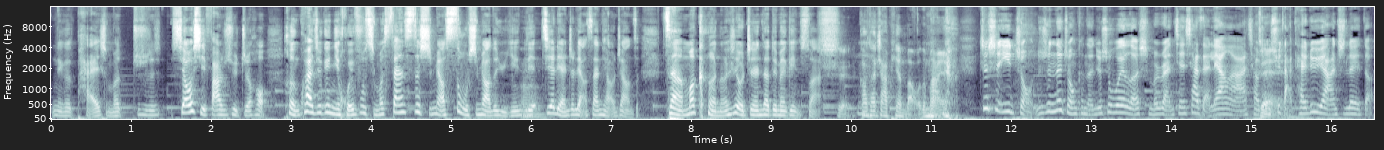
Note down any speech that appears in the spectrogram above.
那个牌，什么就是消息发出去之后，很快就给你回复什么三四十秒、四五十秒的语音连、嗯接连着两三条这样子，怎么可能是有真人在对面给你算？是告他诈骗吧？我的妈呀！这是一种，就是那种可能就是为了什么软件下载量啊、小程序打开率啊之类的。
